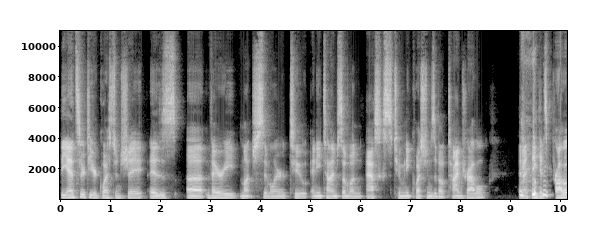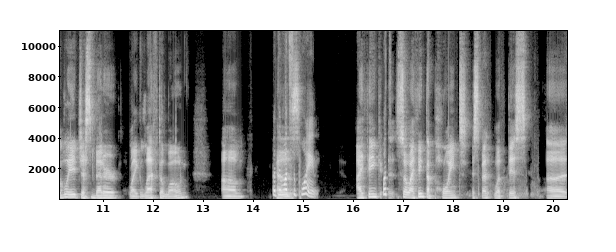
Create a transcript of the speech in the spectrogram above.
the answer to your question, Shay, is uh, very much similar to anytime someone asks too many questions about time travel. And I think it's probably just better like left alone. Um, But then what's the point? I think What's- so. I think the point, with this uh,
